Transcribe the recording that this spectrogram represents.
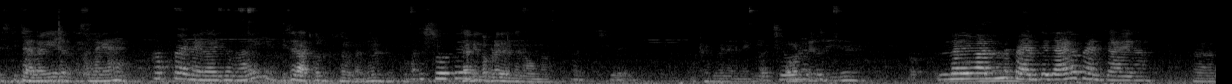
इसकी टाइल लगी है कैसा लगा है? कब पहनेगा इसे भाई? इसे रात को सुबह पहनना है अच्छा सोते ताकि कपड़े गंदे ना हो मैं अच्छे। ठंड में लगने की अच्छे और क्या चाहिए? नए वाले में पहन के जाएगा पहन के आएगा? हाँ।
